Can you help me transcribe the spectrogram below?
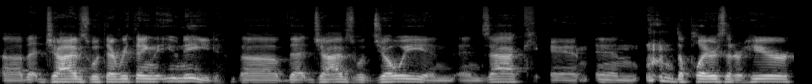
uh, that jives with everything that you need uh, that jives with joey and and zach and and the players that are here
